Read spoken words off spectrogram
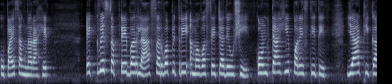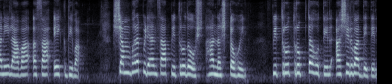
उपाय सांगणार आहेत एकवीस सप्टेंबरला सर्व अमावस्येच्या दिवशी कोणत्याही परिस्थितीत या ठिकाणी लावा असा एक दिवा. शंभर पिढ्यांचा पितृदोष हा नष्ट होईल. पितृ तृप्त होतील आशीर्वाद देतील.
